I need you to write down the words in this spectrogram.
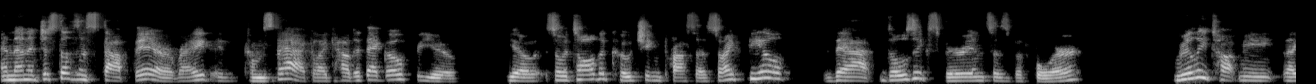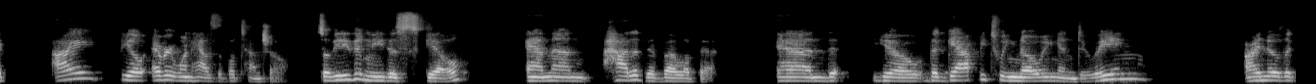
And then it just doesn't stop there, right? It comes back like, how did that go for you? You know, so it's all the coaching process. So I feel that those experiences before really taught me like, I feel everyone has the potential. So they either need a skill and then how to develop it. And, you know, the gap between knowing and doing, I know the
